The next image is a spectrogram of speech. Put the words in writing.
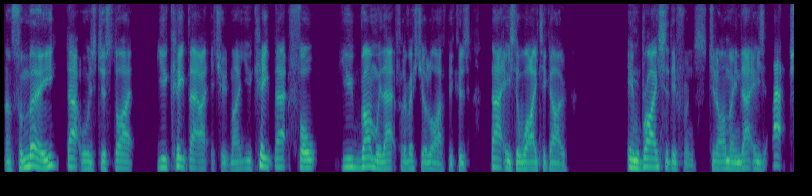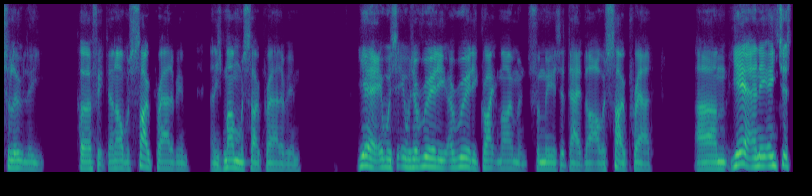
And for me, that was just like, you keep that attitude, mate. You keep that fault. You run with that for the rest of your life because that is the way to go. Embrace the difference. Do you know what I mean? That is absolutely perfect. And I was so proud of him, and his mum was so proud of him. Yeah, it was it was a really a really great moment for me as a dad. Like I was so proud. Um, yeah, and he's just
